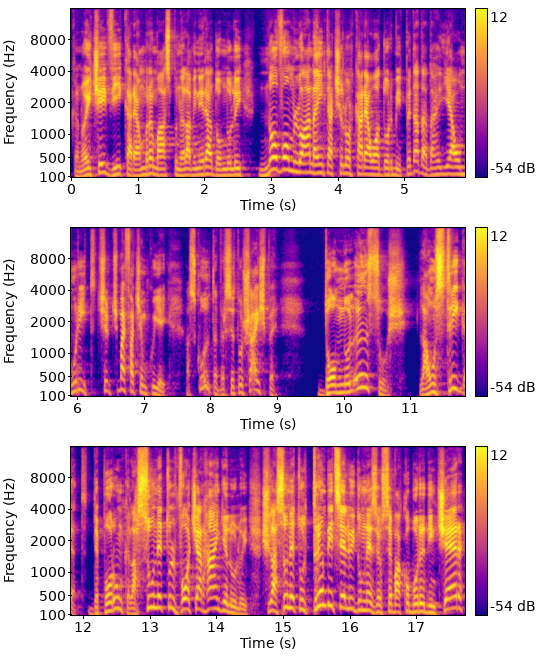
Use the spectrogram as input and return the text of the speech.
că noi cei vii care am rămas până la venirea Domnului, nu vom lua înaintea celor care au adormit. Păi da, da, dar ei au murit. Ce, ce mai facem cu ei? Ascultă, versetul 16. Domnul însuși la un strigăt de poruncă, la sunetul vocii arhanghelului și la sunetul trâmbiței lui Dumnezeu se va coborâ din cer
